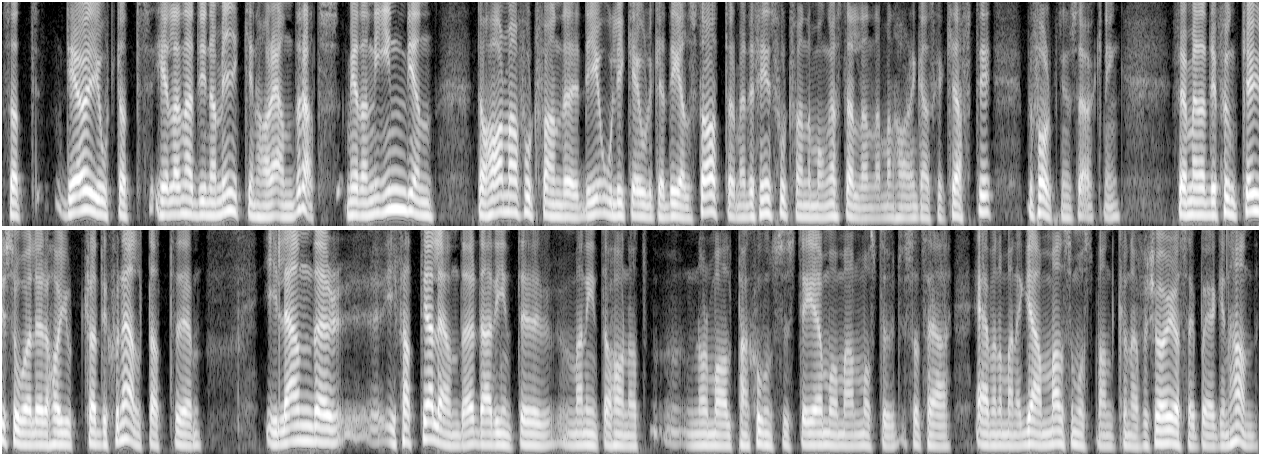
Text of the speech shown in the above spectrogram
Så att det har gjort att hela den här dynamiken har ändrats. Medan i Indien då har man fortfarande, det är olika i olika delstater, men det finns fortfarande många ställen där man har en ganska kraftig befolkningsökning. För jag menar, det funkar ju så, eller har gjort traditionellt, att eh, i länder, i fattiga länder där inte, man inte har något normalt pensionssystem och man måste, så att säga, även om man är gammal så måste man kunna försörja sig på egen hand.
